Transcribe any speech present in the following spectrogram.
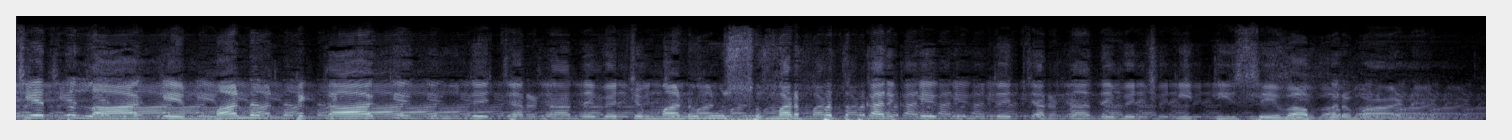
ਚਿੱਤ ਲਾ ਕੇ, ਮਨ ਟਿਕਾ ਕੇ ਗੁਰੂ ਦੇ ਚਰਨਾਂ ਦੇ ਵਿੱਚ, ਮਨ ਨੂੰ ਸਮਰਪਿਤ ਕਰਕੇ ਗੁਰੂ ਦੇ ਚਰਨਾਂ ਦੇ ਵਿੱਚ ਕੀਤੀ ਸੇਵਾ ਪ੍ਰਵਾਨ ਹੈ।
